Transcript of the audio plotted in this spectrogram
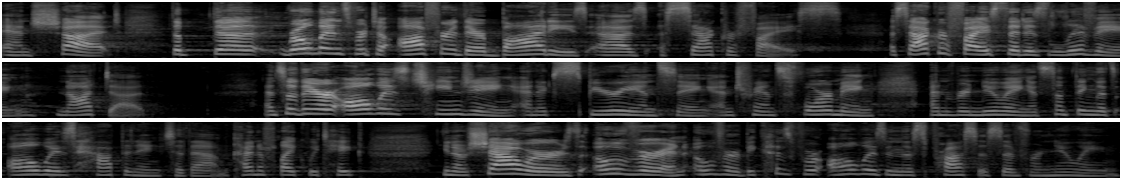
and shut. The, the Romans were to offer their bodies as a sacrifice, a sacrifice that is living, not dead. And so they're always changing and experiencing and transforming and renewing. It's something that's always happening to them, kind of like we take, you know, showers over and over because we're always in this process of renewing.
